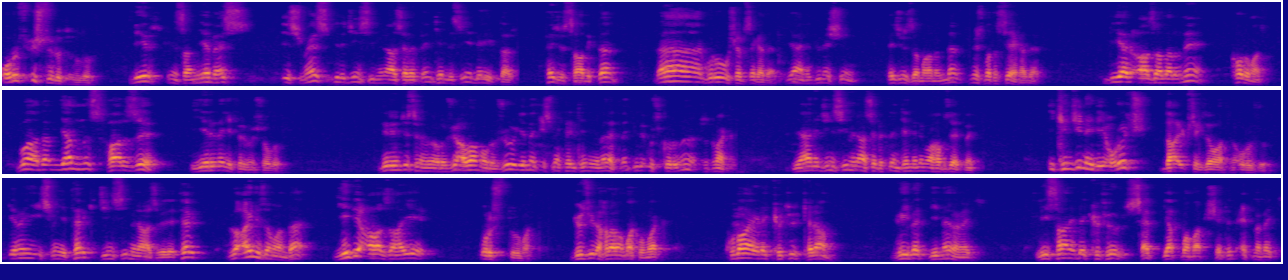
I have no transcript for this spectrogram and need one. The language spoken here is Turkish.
Oruç üç türlü tutulur. Bir, insan yemez, içmez, bir cinsi münasebetten kendisini beri tutar. Fecr sadıktan daha guru şemse kadar. Yani güneşin fecr zamanından güneş batısıya kadar. Diğer azalarını korumaz. Bu adam yalnız farzı yerine getirmiş olur. Birinci sınıfın orucu, avam orucu, yemek içmekten kendini men etmek, bir uçkurunu tutmak. Yani cinsi münasebetten kendini muhafaza etmek. İkinci nevi oruç, daha yüksek zevatın orucu. Yemeği içmeyi terk, cinsi münasebeti terk ve aynı zamanda yedi azayı oruç tutturmak. Gözüyle harama bakmamak, kulağıyla kötü kelam, gıybet dinlememek, lisan ile küfür, sep yapmamak, şetim etmemek,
